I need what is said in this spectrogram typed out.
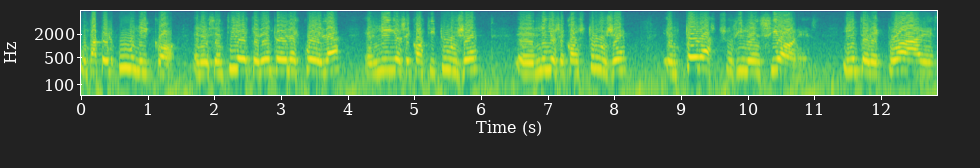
un papel único en el sentido de que dentro de la escuela el niño se constituye, el niño se construye en todas sus dimensiones, intelectuales,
